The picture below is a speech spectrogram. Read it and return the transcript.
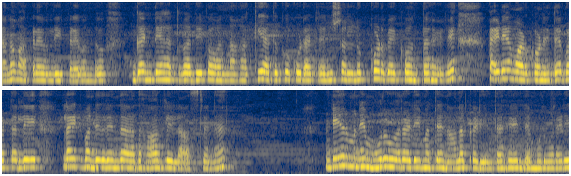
ನಾನು ಆ ಕಡೆ ಒಂದು, ಈ ಕಡೆ ಒಂದು ಗಂಟೆ ಅಥವಾ ದೀಪವನ್ನು ಹಾಕಿ ಅದಕ್ಕೂ ಕೂಡ ಟ್ರೆಡಿಷನಲ್ ಲುಕ್ ಕೊಡಬೇಕು ಅಂತ ಹೇಳಿ ಐಡಿಯಾ ಮಾಡ್ಕೊಂಡಿದ್ದೆ. ಬಟ್ ಅಲ್ಲಿ ಲೈಟ್ ಬಂದಿದ್ದರಿಂದ ಅದು ಆಗಲಿಲ್ಲ ಅಷ್ಟೇ ದೇವ್ರ ಮನೆ ಮೂರುವರೆ ಅಡಿ ಮತ್ತು ನಾಲ್ಕು ಅಡಿ ಅಂತ ಹೇಳಿದೆ ಮೂರುವರೆ ಅಡಿ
